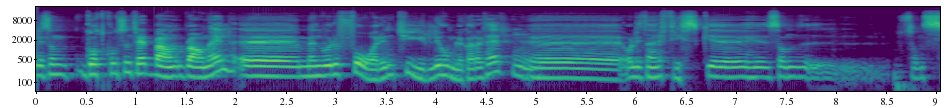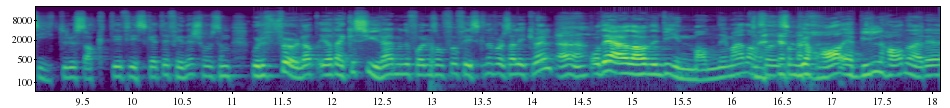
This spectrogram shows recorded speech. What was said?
liksom sånn godt konsentrert brown, brown ale, eh, men hvor du får inn tydelig humlekarakter. Mm. Eh, og litt den frisk eh, sånn, sånn sitrusaktig friskhet i finish. Hvor, som, hvor, du føler at ja, det er ikke syre her, men du får en sånn forfriskende følelse allikevel. Ja, ja. Og det er jo da vinmannen i meg, da, så, som vil ha, jeg vil ha den derre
